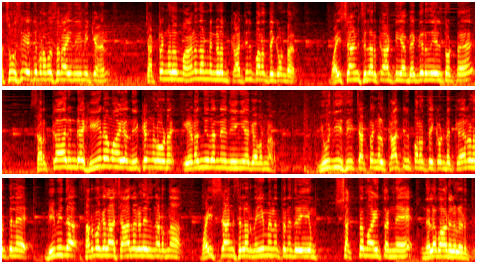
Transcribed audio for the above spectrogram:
അസോസിയേറ്റ് പ്രൊഫസറായി നിയമിക്കാൻ ചട്ടങ്ങളും മാനദണ്ഡങ്ങളും കാറ്റിൽ പറത്തിക്കൊണ്ട് വൈസ് ചാൻസലർ കാട്ടിയ വ്യഗ്രതയിൽ തൊട്ട് സർക്കാരിന്റെ ഹീനമായ നീക്കങ്ങളോട് ഇടഞ്ഞു തന്നെ നീങ്ങിയ ഗവർണർ. യു ജി സി ചട്ടങ്ങൾ കാറ്റിൽ പറത്തിക്കൊണ്ട് കേരളത്തിലെ വിവിധ സർവകലാശാലകളിൽ നടന്ന വൈസ് ചാൻസലർ നിയമനത്തിനെതിരെയും ശക്തമായി തന്നെ നിലപാടുകളെടുത്തു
